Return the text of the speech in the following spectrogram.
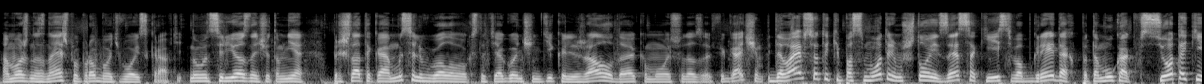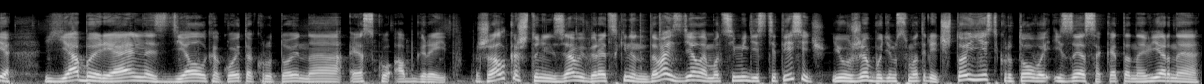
а можно, знаешь, попробовать voice крафтить. Ну вот серьезно, что-то мне пришла такая мысль в голову, кстати, я гончин тика лежал, давай-ка мы его сюда зафигачим. И давай все-таки посмотрим, что из эсок есть в апгрейдах, потому как все-таки я бы реально сделал какой-то крутой на эску апгрейд. Жалко, что нельзя выбирать скины, но давай сделаем от 70 тысяч и уже будем смотреть, что есть крутого из эсок. Это, наверное,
